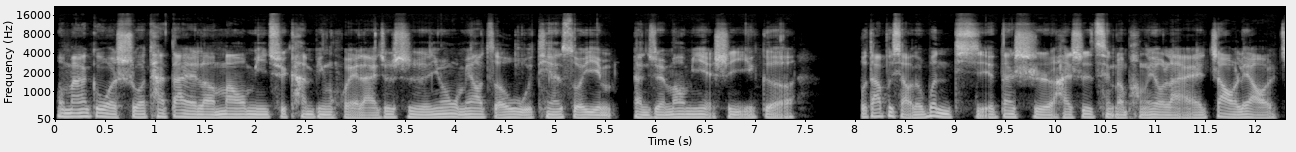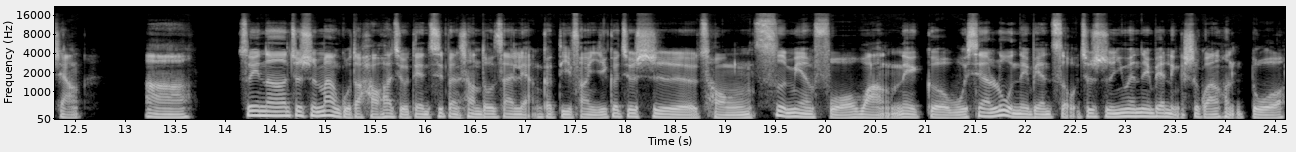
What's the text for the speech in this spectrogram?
我妈跟我说，她带了猫咪去看病回来，就是因为我们要走五天，所以感觉猫咪也是一个不大不小的问题，但是还是请了朋友来照料，这样啊。所以呢，就是曼谷的豪华酒店基本上都在两个地方，一个就是从四面佛往那个无限路那边走，就是因为那边领事馆很多。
